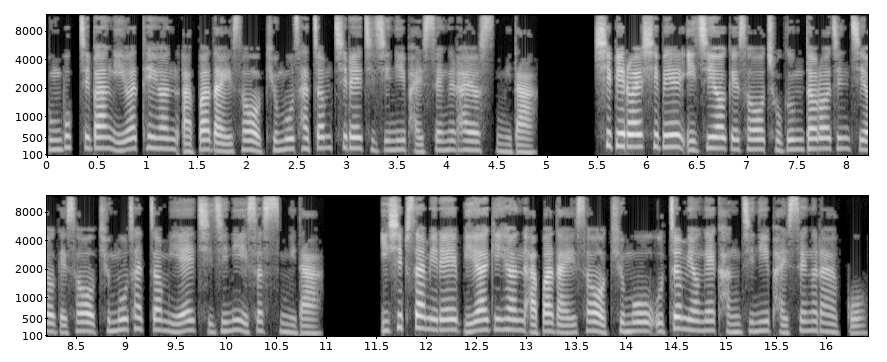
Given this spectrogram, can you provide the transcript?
동북지방 이와테현 앞바다에서 규모 4.7의 지진이 발생을 하였습니다. 11월 10일 이 지역에서 조금 떨어진 지역에서 규모 4.2의 지진이 있었습니다. 23일에 미야기현 앞바다에서 규모 5.0의 강진이 발생을 하였고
